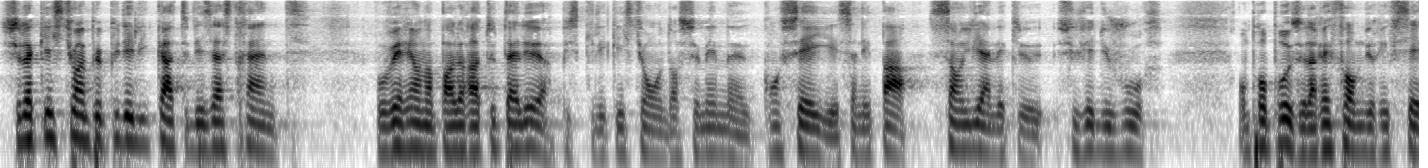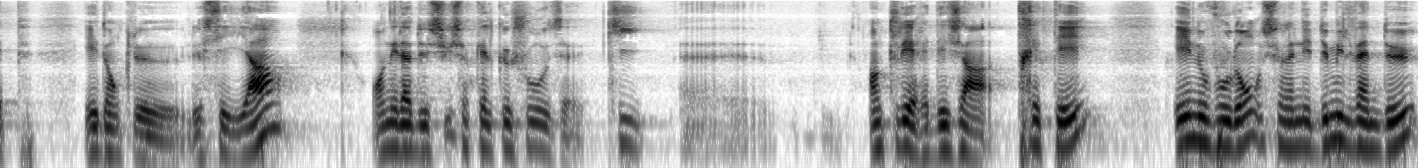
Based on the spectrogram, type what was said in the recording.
Sur la question un peu plus délicate des astreintes, vous verrez, on en parlera tout à l'heure, puisqu'il est question dans ce même conseil, et ce n'est pas sans lien avec le sujet du jour, on propose la réforme du RIFSEP et donc le, CIA. On est là-dessus sur quelque chose qui, euh, en clair, est déjà traité. Et nous voulons, sur l'année 2022,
